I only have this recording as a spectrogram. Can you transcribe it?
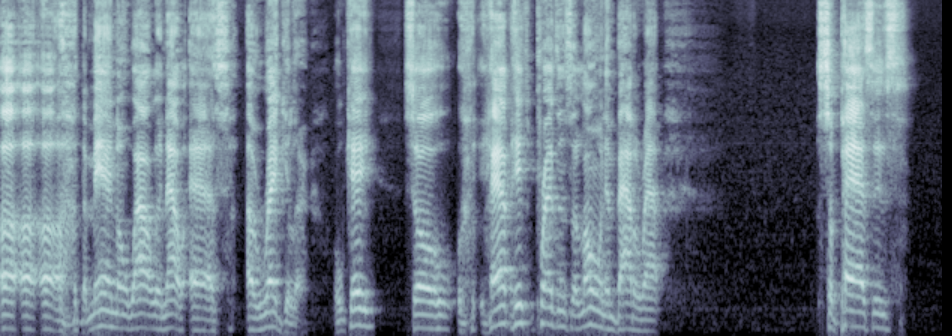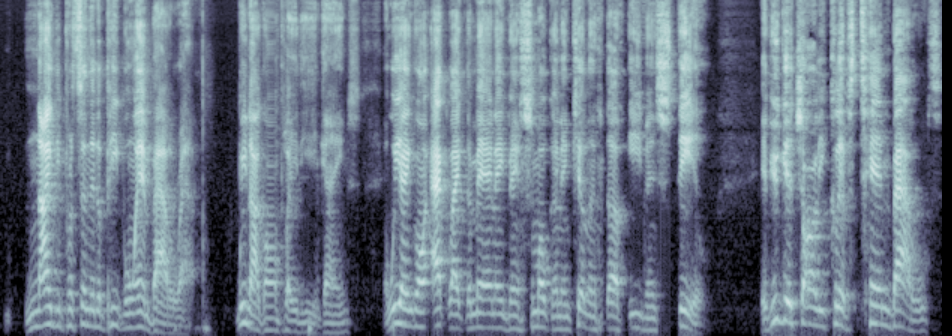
uh, uh, uh, the man on Wild 'N Out as a regular. Okay, so have his presence alone in battle rap surpasses 90% of the people in battle rap. We not gonna play these games. And we ain't gonna act like the man ain't been smoking and killing stuff even still. If you get Charlie Clips 10 battles,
